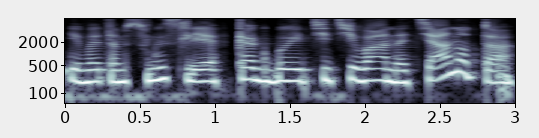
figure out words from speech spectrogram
И в этом смысле как бы тетива натянута,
